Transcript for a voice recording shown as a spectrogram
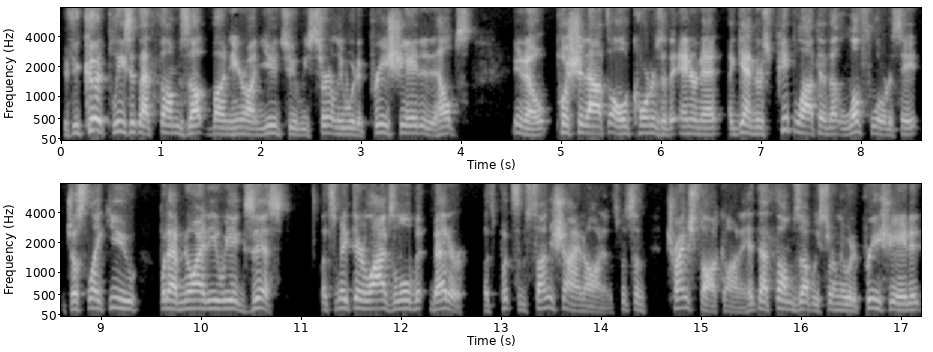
If you could, please hit that thumbs up button here on YouTube. We certainly would appreciate it. It helps, you know, push it out to all corners of the internet. Again, there's people out there that love Florida State just like you, but have no idea we exist. Let's make their lives a little bit better. Let's put some sunshine on it. Let's put some trench talk on it. Hit that thumbs up. We certainly would appreciate it.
